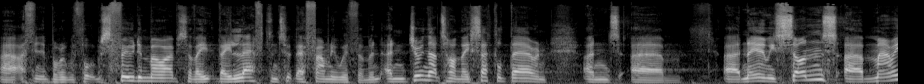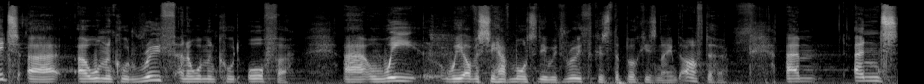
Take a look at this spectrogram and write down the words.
Uh, I think they probably thought there was food in Moab, so they, they left and took their family with them. And, and during that time, they settled there, and, and um, Naomi's sons married a woman called Ruth and a woman called Orpah. Uh, we, we obviously have more to do with Ruth because the book is named after her. Um, and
